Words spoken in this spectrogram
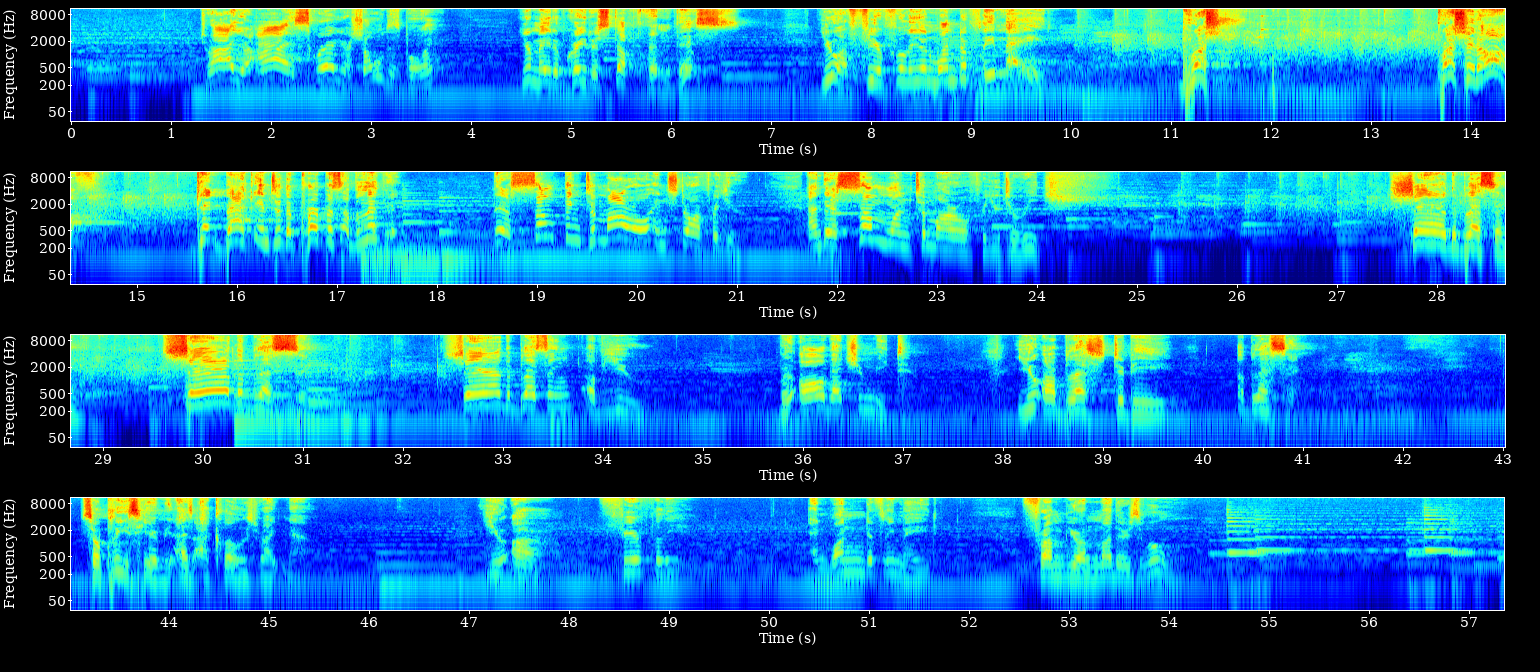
Dry your eyes, square your shoulders, boy. You're made of greater stuff than this. You are fearfully and wonderfully made. Brush, brush it off. Get back into the purpose of living. There's something tomorrow in store for you, and there's someone tomorrow for you to reach. Share the blessing. Share the blessing. Share the blessing of you with all that you meet. You are blessed to be a blessing. So please hear me as I close right now. You are fearfully and wonderfully made from your mother's womb.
